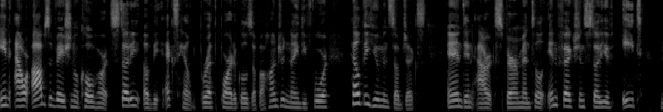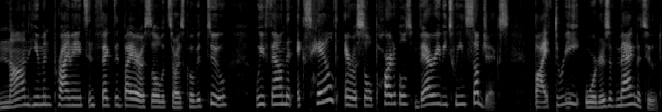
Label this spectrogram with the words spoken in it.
In our observational cohort study of the exhaled breath particles of 194 healthy human subjects, and in our experimental infection study of eight non human primates infected by aerosol with SARS CoV 2, we found that exhaled aerosol particles vary between subjects by three orders of magnitude,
